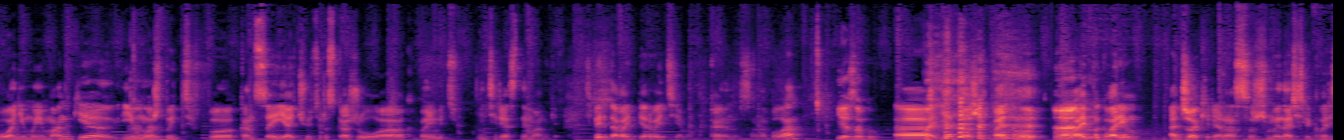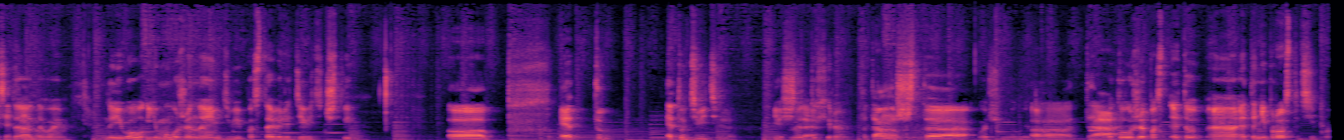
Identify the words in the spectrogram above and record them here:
по аниме и манге, и, Ну да. может быть, в конце я чуть расскажу о какой-нибудь интересной манге. Теперь давай первая тема. Какая у нас она была? Я забыл. А, я тоже, поэтому А, давай ну- поговорим о Джокере, раз уж мы начали говорить о Да, фильмах. давай. Но его, ему уже на MDB поставили 9,4. А, это, это удивительно, я Ну, считаю. это дохера. Потому что, Очень много. а, да, Это уже пос- это, э, это не просто типа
